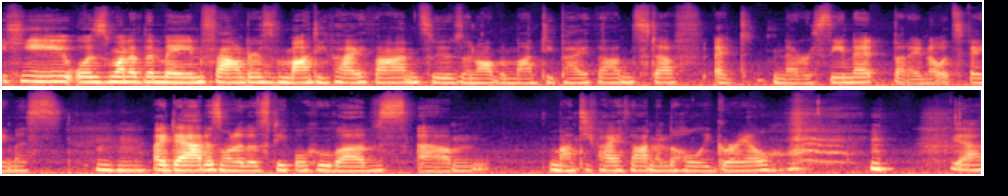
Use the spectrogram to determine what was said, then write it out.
he was one of the main founders of Monty Python, so he was in all the Monty Python stuff. I've never seen it, but I know it's famous. Mm-hmm. My dad is one of those people who loves um, Monty Python and the Holy Grail. Yeah.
